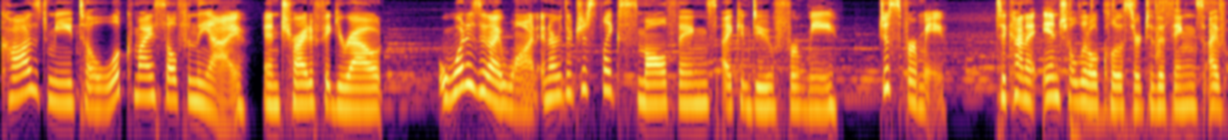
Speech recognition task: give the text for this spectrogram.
caused me to look myself in the eye and try to figure out what is it I want? And are there just like small things I can do for me? Just for me to kind of inch a little closer to the things I've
